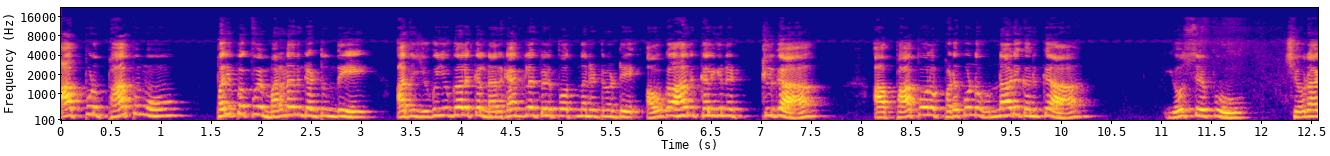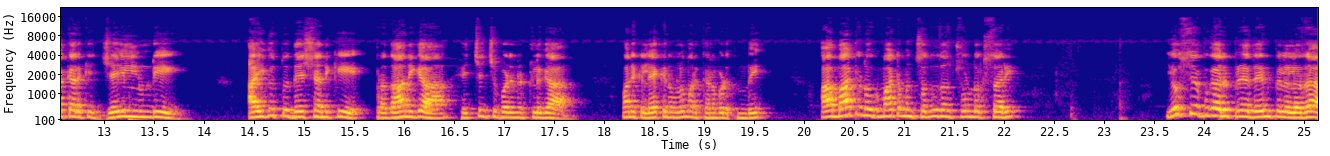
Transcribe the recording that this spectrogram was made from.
అప్పుడు పాపము పరిపక్వమైన మరణానికి అంటుంది. అది యుగ యుగాలకి నరకాగ్లోకి వెళ్ళిపోతుంది అనేటువంటి అవగాహన కలిగినట్లుగా ఆ పాపంలో పడకుండా ఉన్నాడు కనుక యోసేపు చివరాకారికి జైలు నుండి ఐగుప్తు దేశానికి ప్రధానిగా హెచ్చించబడినట్లుగా మనకి లేఖనంలో మనకు కనబడుతుంది. ఆ మాటను ఒక మాట మనం చదువుదాం చూడండి ఒకసారి. యోసేపు గారి ప్రియ దేవుని పిల్లలరా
